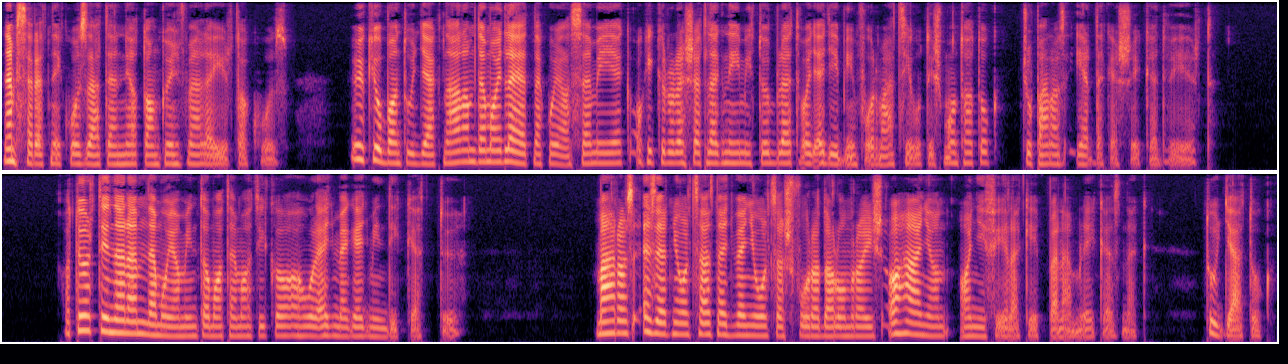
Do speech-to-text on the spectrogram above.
Nem szeretnék hozzátenni a tankönyvben leírtakhoz. Ők jobban tudják nálam, de majd lehetnek olyan személyek, akikről esetleg némi többlet vagy egyéb információt is mondhatok, csupán az érdekesség kedvéért. A történelem nem olyan, mint a matematika, ahol egy meg egy mindig kettő. Már az 1848-as forradalomra is ahányan annyiféleképpen emlékeznek. Tudjátok,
